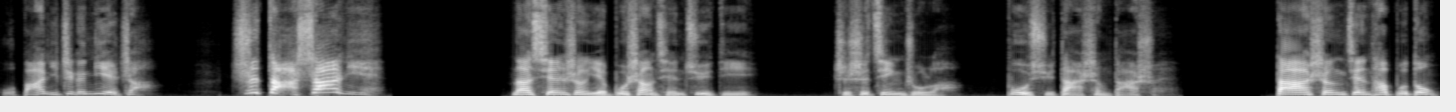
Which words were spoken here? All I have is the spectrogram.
我把你这个孽障，只打杀你！”那先生也不上前拒敌，只是禁住了，不许大圣打水。大圣见他不动，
